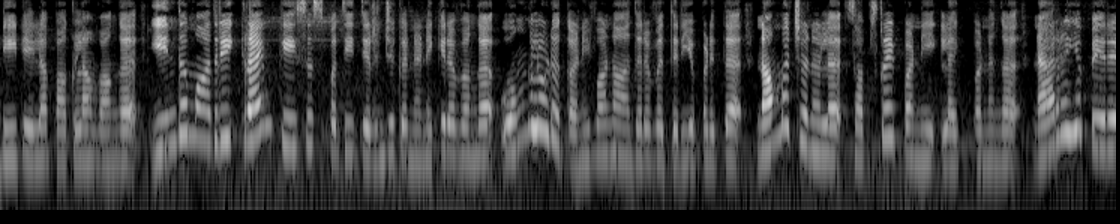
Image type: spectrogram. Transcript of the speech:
டீட்டெயிலா பார்க்கலாம் வாங்க. இந்த மாதிரி கிரைம் கேசஸ் பத்தி தெரிஞ்சுக்க நினைக்கிறவங்க உங்களோட கனிவான ஆதரவை தெரியப்படுத்த நம்ம சேனலை சப்ஸ்கிரைப் பண்ணி லைக் பண்ணுங்க. நிறைய பேர்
